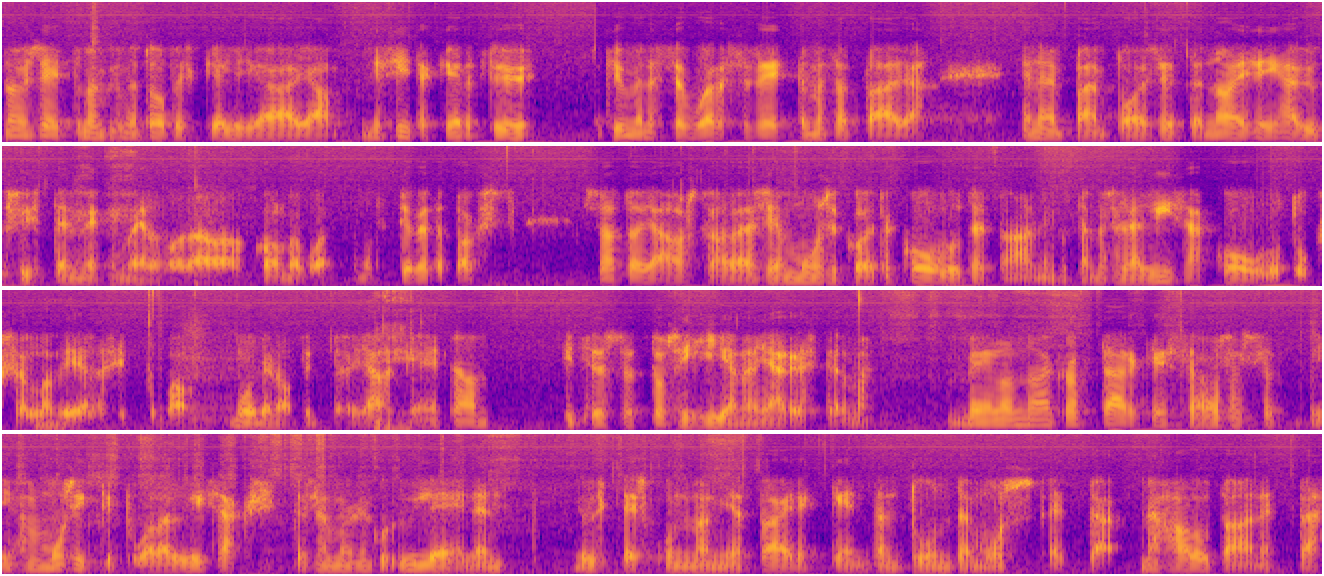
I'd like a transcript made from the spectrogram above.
noin 70 opiskelijaa ja, ja siitä kertyy kymmenessä vuodessa 700 ja ja näin päin pois. Että no ei se ihan yksi yhteen, kun meillä voidaan olla kolme vuotta, mutta joka tapauksessa satoja australialaisia muusikoita koulutetaan niin kuin tämmöisellä lisäkoulutuksella vielä sitten muiden opintojen jälkeen. Tämä on itse asiassa tosi hieno järjestelmä. Meillä on aika tärkeässä osassa ihan musiikkipuolen lisäksi sitten semmoinen niin yleinen yhteiskunnan ja taidekentän tuntemus, että me halutaan, että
